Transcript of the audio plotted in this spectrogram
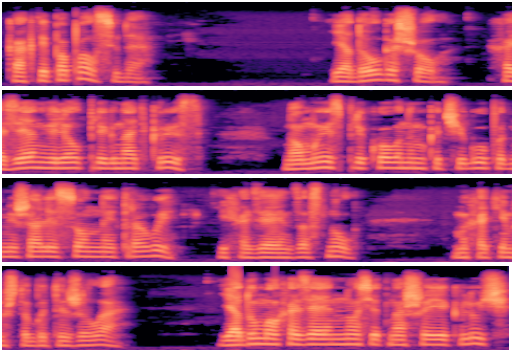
Как ты попал сюда? Я долго шел. Хозяин велел пригнать крыс, но мы с прикованным к очагу подмешали сонной травы, и хозяин заснул. Мы хотим, чтобы ты жила. Я думал, хозяин носит на шее ключ,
